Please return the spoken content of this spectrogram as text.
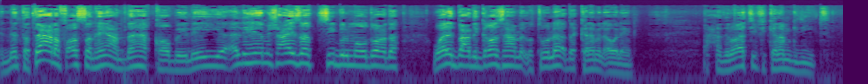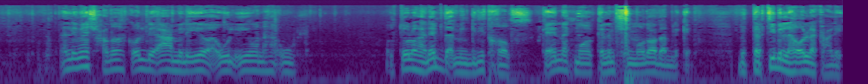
إن أنت تعرف أصلا هي عندها قابلية. قال لي هي مش عايزة تسيب الموضوع ده. وقالت بعد الجواز هعمل. قلت له لا ده الكلام الأولاني. إحنا دلوقتي في كلام جديد. قال لي ماشي حضرتك قول لي اعمل إيه واقول إيه وأنا هقول. قلت له هنبدأ من جديد خالص كأنك ما اتكلمتش الموضوع ده قبل كده بالترتيب اللي هقول لك عليه.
